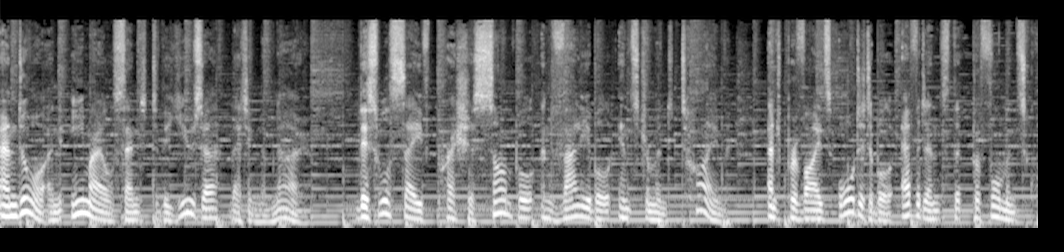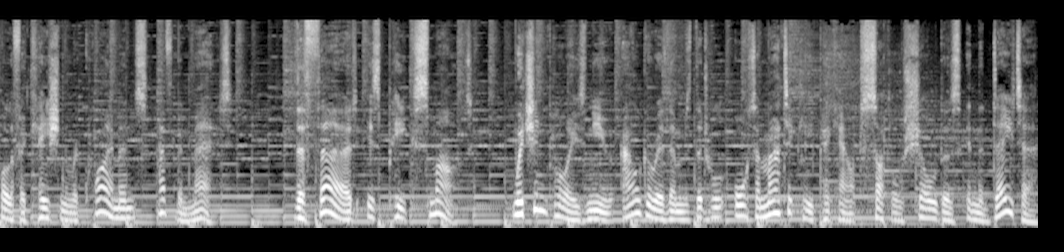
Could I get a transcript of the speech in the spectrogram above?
and or an email sent to the user letting them know. This will save precious sample and valuable instrument time and provides auditable evidence that performance qualification requirements have been met. The third is PEAQ Smart, which employs new algorithms that will automatically pick out subtle shoulders in the data,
